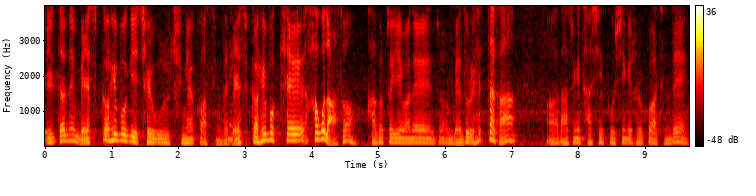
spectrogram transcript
일단은 매수가 회복이 제일 중요할 것 같습니다. 네. 매수가 회복해 하고 나서 가급적이면은 좀 매도를 했다가 어, 나중에 다시 보시는 게 좋을 것 같은데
